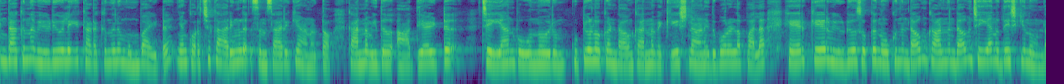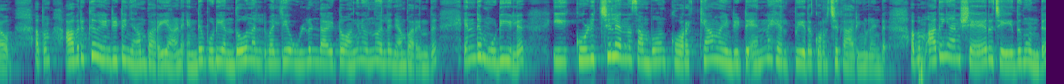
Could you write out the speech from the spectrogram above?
ഉണ്ടാക്കുന്ന വീഡിയോയിലേക്ക് കടക്കുന്നതിന് മുമ്പായിട്ട് ഞാൻ കുറച്ച് കാര്യങ്ങൾ സംസാരിക്കുകയാണ് കേട്ടോ. കാരണം ഇത് ആദ്യമായിട്ട് ചെയ്യാൻ പോകുന്നവരും കുട്ടികളൊക്കെ ഉണ്ടാവും. കാരണം വെക്കേഷനാണ് ഇതുപോലുള്ള പല ഹെയർ കെയർ വീഡിയോസൊക്കെ നോക്കുന്നുണ്ടാവും കാണുന്നുണ്ടാവും ചെയ്യാൻ ഉദ്ദേശിക്കുന്നുണ്ടാവും അപ്പം അവർക്ക് വേണ്ടിയിട്ട് ഞാൻ പറയുകയാണ് എന്റെ മുടി എന്തോ നല്ല വലിയ ഉള്ളുണ്ടായിട്ടോ? അങ്ങനെയൊന്നുമല്ല ഞാൻ പറയുന്നത്. എന്റെ മുടിയിൽ ഈ കൊഴിച്ചിൽ എന്ന സംഭവം കുറയ്ക്കാൻ വേണ്ടിയിട്ട് എന്നെ ഹെൽപ്പ് ചെയ്ത കുറച്ച് കാര്യങ്ങളുണ്ട്. അപ്പം അത് ഞാൻ ഷെയർ ചെയ്തുകൊണ്ട്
